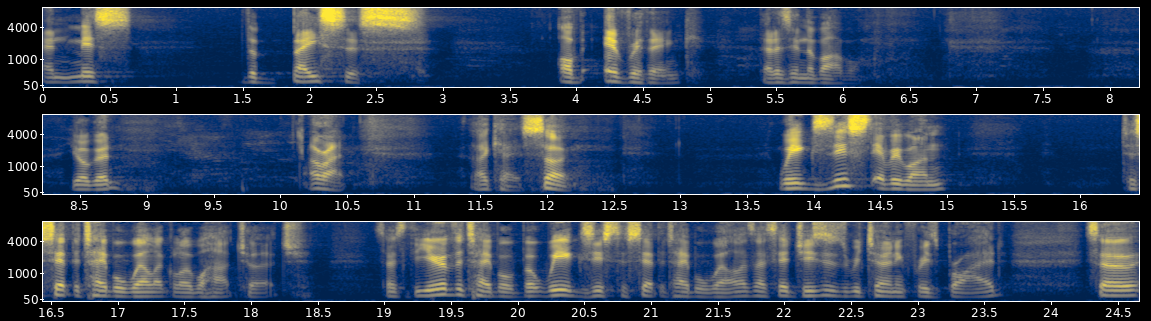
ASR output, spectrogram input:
and miss the basis of everything that is in the Bible. You're good? All right. Okay, so we exist, everyone, to set the table well at Global Heart Church. So it's the year of the table, but we exist to set the table well. As I said, Jesus is returning for his bride. So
